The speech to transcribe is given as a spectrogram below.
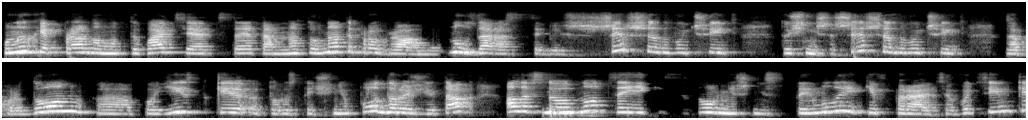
У них, як правило, мотивація це там наздогнати програму. Ну зараз це більш ширше звучить, точніше, ширше звучить за кордон, поїздки, туристичні подорожі, так, але все одно це якісь зовнішні стимули, які впираються в оцінки,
